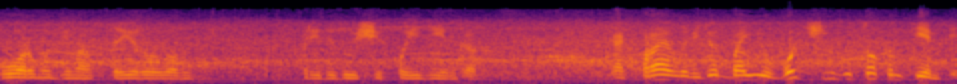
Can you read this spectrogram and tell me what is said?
форму демонстрировал он в предыдущих поединках. Как правило, ведет бои в очень высоком темпе.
